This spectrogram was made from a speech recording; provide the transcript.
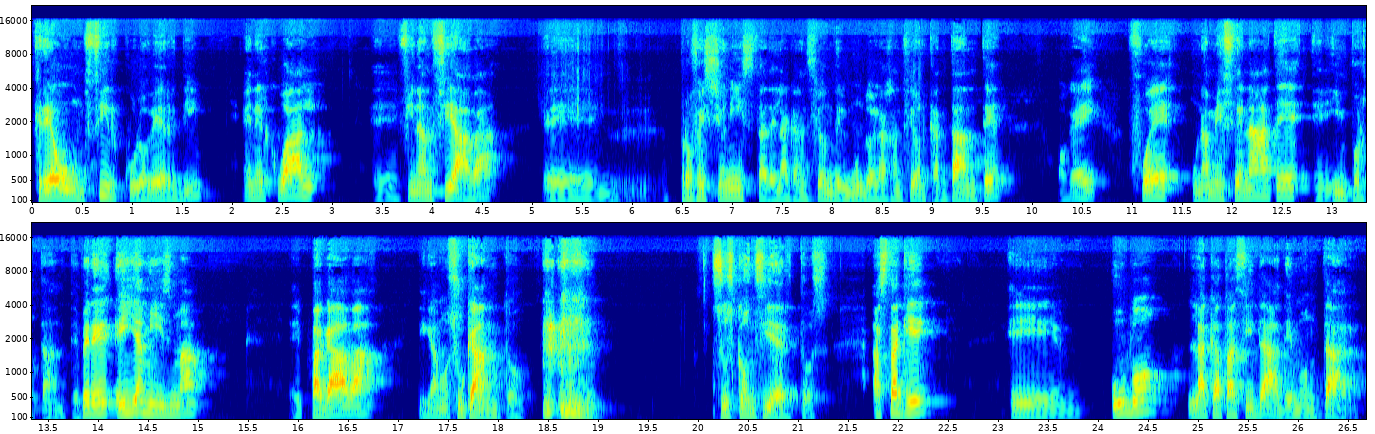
creó un círculo verde en el cual eh, financiaba eh, profesionista de la canción, del mundo de la canción, cantante, ¿ok? Fue una mecenate eh, importante, pero ella misma pagaba, digamos, su canto, sus conciertos, hasta que hubo la capacidad de montar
